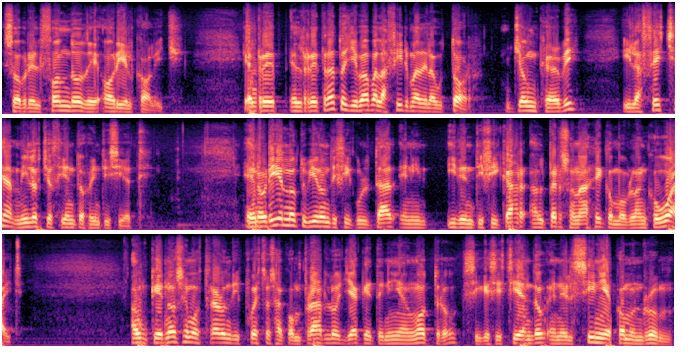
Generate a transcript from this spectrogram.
sobre el fondo de Oriel College. El, retrato llevaba la firma del autor, John Kirby, y la fecha 1827. En Oriel no tuvieron dificultad en identificar al personaje como Blanco White, aunque no se mostraron dispuestos a comprarlo ya que tenían otro, sigue existiendo, en el Senior Common Room.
